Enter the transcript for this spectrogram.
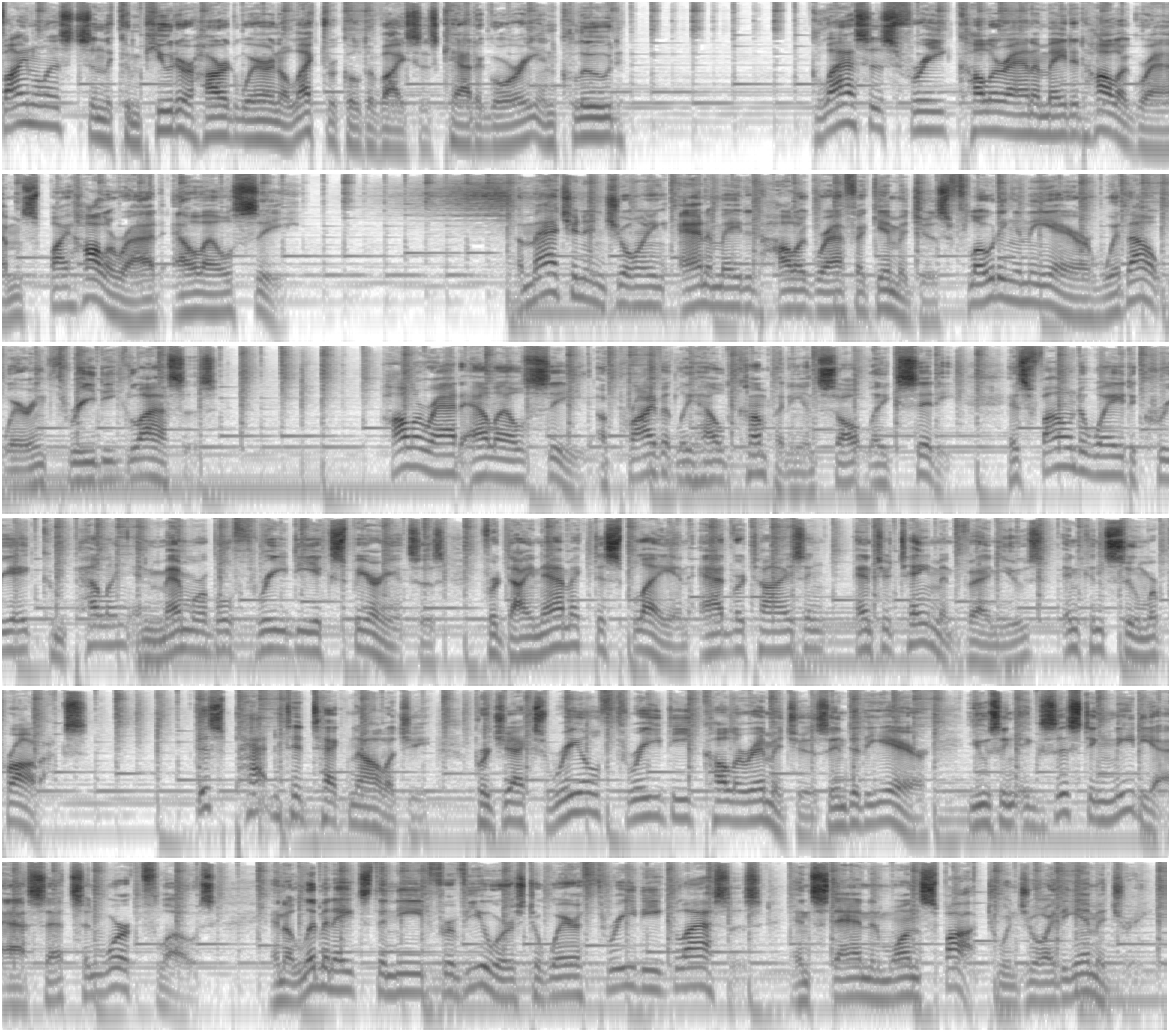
Finalists in the computer hardware and electrical devices category include Glasses-free color-animated holograms by Holorad LLC. Imagine enjoying animated holographic images floating in the air without wearing 3D glasses. Holorad LLC, a privately held company in Salt Lake City, has found a way to create compelling and memorable 3D experiences for dynamic display in advertising, entertainment venues, and consumer products. This patented technology projects real 3D color images into the air using existing media assets and workflows and eliminates the need for viewers to wear 3D glasses and stand in one spot to enjoy the imagery.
